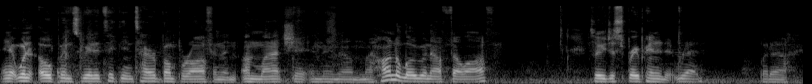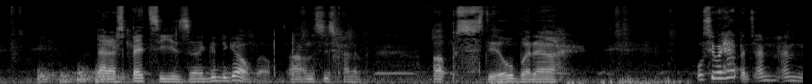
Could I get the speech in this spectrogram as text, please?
and it wouldn't open, so we had to take the entire bumper off and then unlatch it, and then um, my Honda logo now fell off, so he just spray painted it red. But uh, Badass Betsy is uh, good to go though. Um, this is kind of up still, but uh, we'll see what happens. I'm I'm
